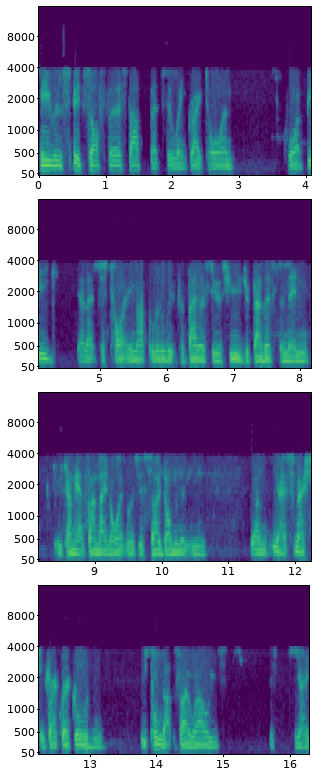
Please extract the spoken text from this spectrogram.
he was a bit soft first up, but still went great time, quite big. Yeah, that just tightened him up a little bit for Bathurst. He was huge at Bathurst, and then he came out Sunday night and was just so dominant and um, you know smashed the track record. And he's pulled up so well. He's just you know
